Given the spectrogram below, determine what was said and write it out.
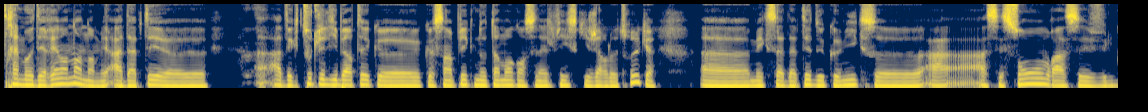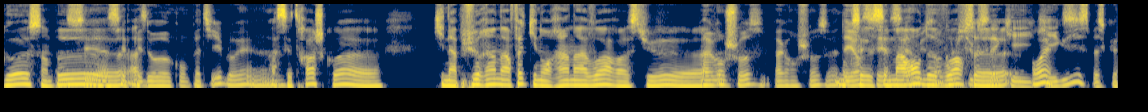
très modérément, non non mais adaptés avec toutes les libertés que, que ça implique, notamment quand c'est Netflix qui gère le truc, euh, mais que c'est adapté de comics euh, assez sombres, assez vulgos, un peu. C'est assez pédo-compatible, ouais. Assez trash, quoi. Euh, qui n'a plus rien, en fait, qui n'ont rien à voir, si tu veux. Pas grand chose, pas grand chose. D'ailleurs, c'est marrant de voir ce qui, qui existe parce que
